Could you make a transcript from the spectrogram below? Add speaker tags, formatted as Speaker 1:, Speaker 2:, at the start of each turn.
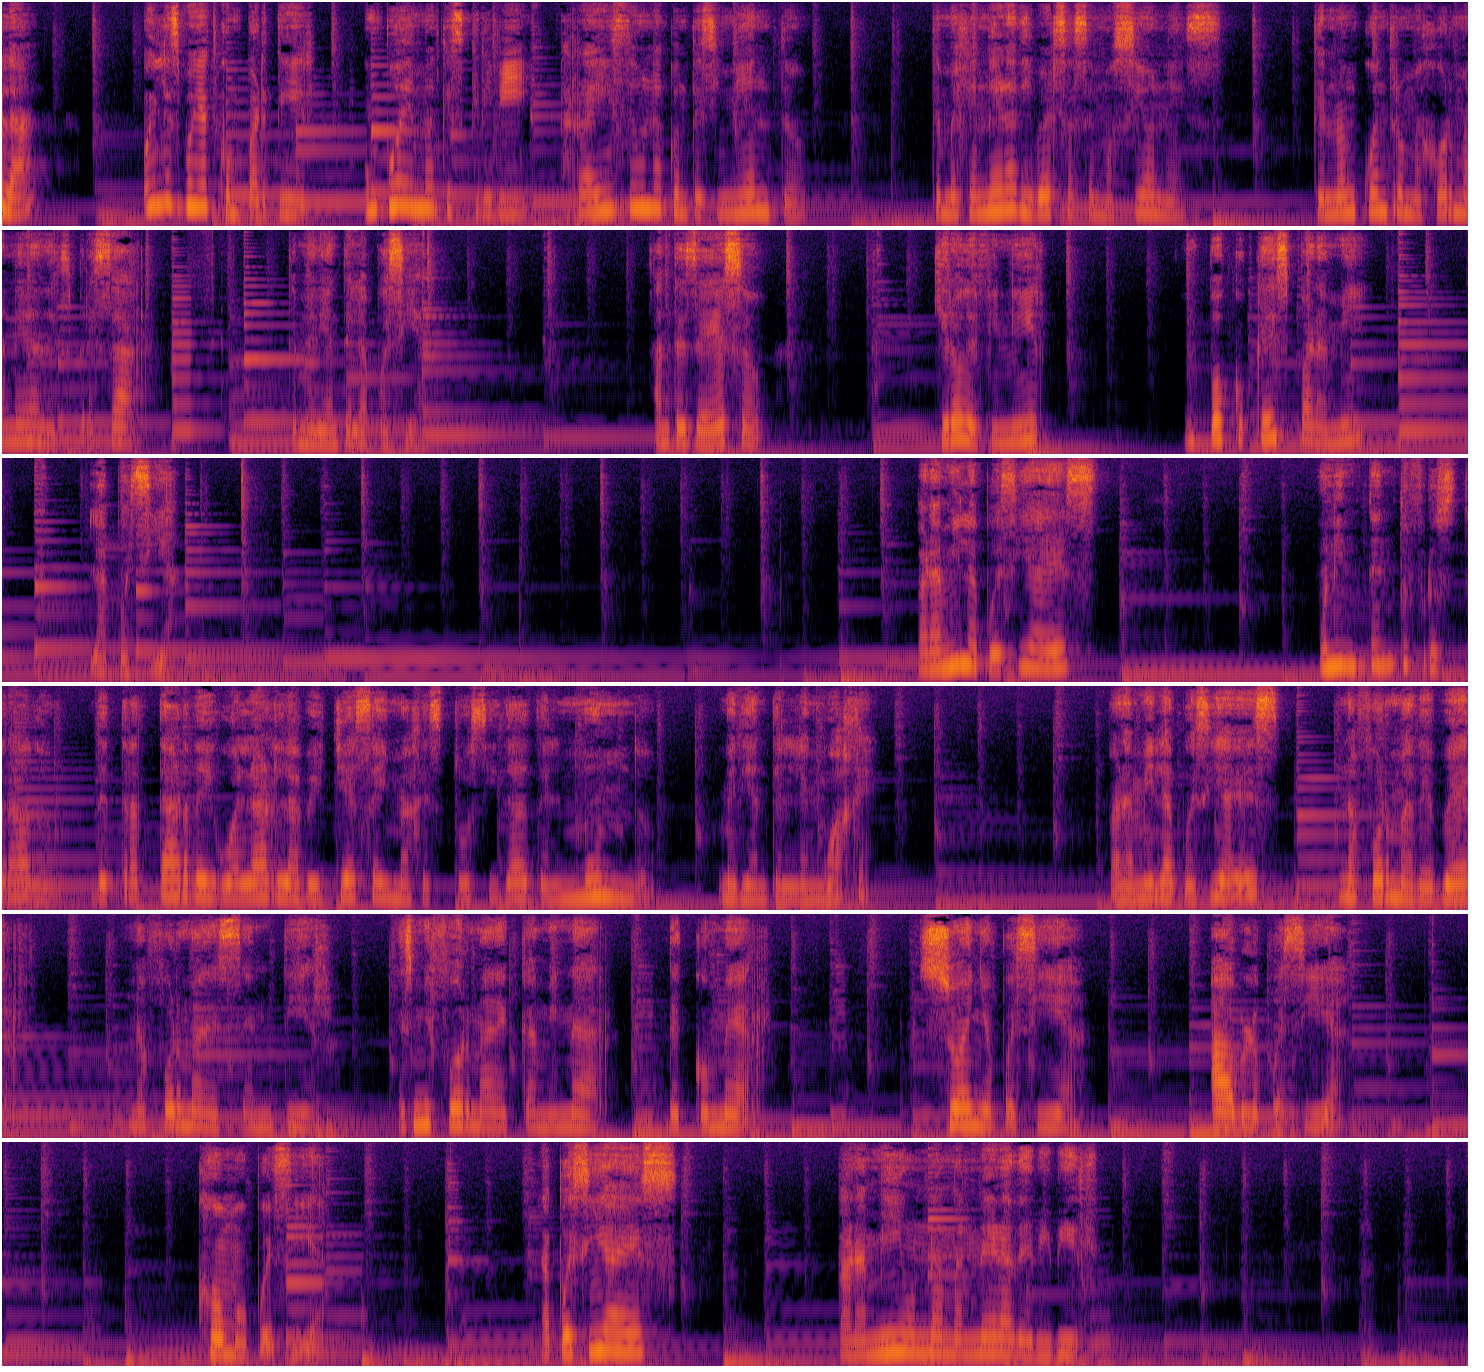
Speaker 1: Hola, hoy les voy a compartir un poema que escribí a raíz de un acontecimiento que me genera diversas emociones que no encuentro mejor manera de expresar que mediante la poesía. Antes de eso, quiero definir un poco qué es para mí la poesía. Para mí la poesía es un intento frustrado de tratar de igualar la belleza y majestuosidad del mundo mediante el lenguaje. Para mí la poesía es una forma de ver, una forma de sentir, es mi forma de caminar, de comer. Sueño poesía, hablo poesía, como poesía. La poesía es para mí una manera de vivir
